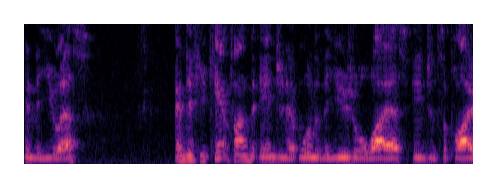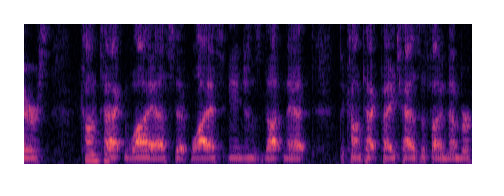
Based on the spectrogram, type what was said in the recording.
in the US and if you can't find the engine at one of the usual YS engine suppliers, contact YS at ysengines.net. The contact page has the phone number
